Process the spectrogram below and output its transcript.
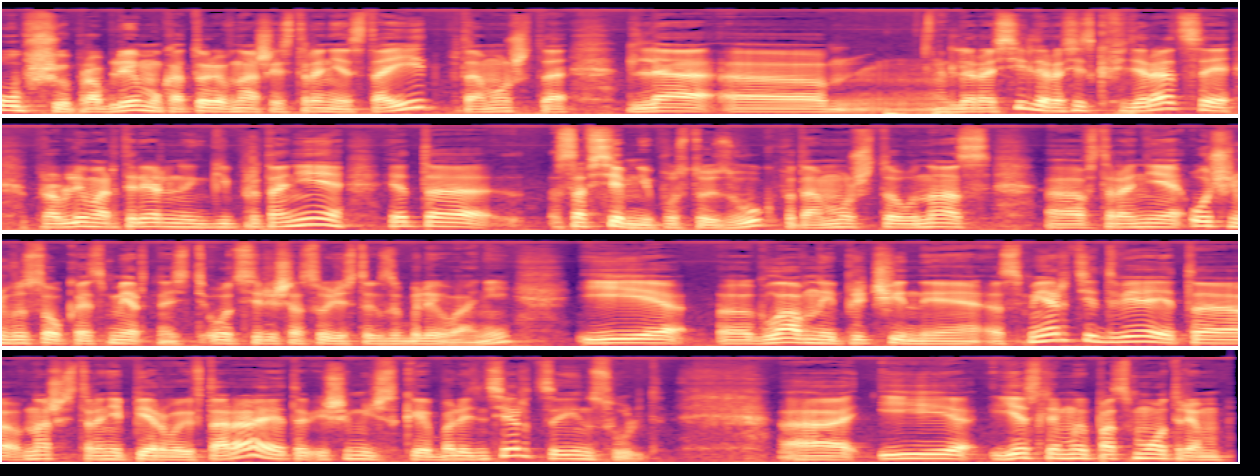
общую проблему, которая в нашей стране стоит, потому что для, э, для России, для Российской Федерации проблема артериальной гипертонии – это совсем не пустой звук, потому что у нас э, в стране очень высокая смертность от сердечно-сосудистых заболеваний, и э, главные причины смерти две – это в нашей стране первая и вторая – это ишемическая болезнь сердца и инсульт. И если мы посмотрим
